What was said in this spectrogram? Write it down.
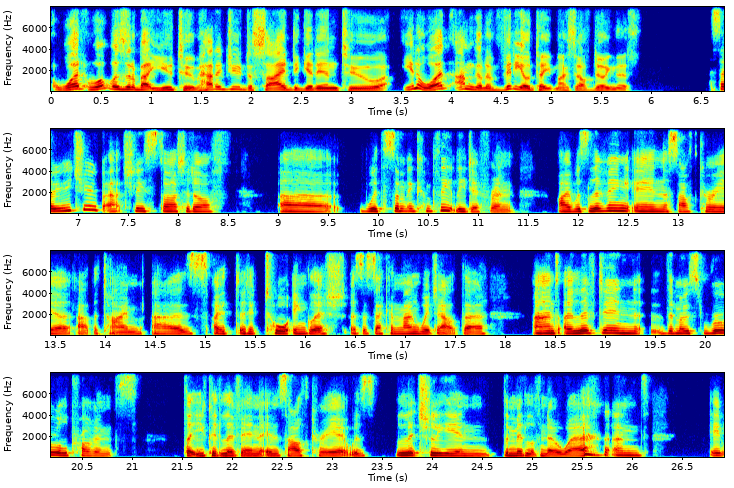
what what was it about YouTube? How did you decide to get into? You know what? I'm going to videotape myself doing this. So YouTube actually started off uh, with something completely different. I was living in South Korea at the time as I, taught English as a second language out there. And I lived in the most rural province that you could live in in South Korea. It was literally in the middle of nowhere. And it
